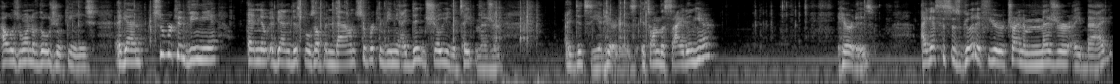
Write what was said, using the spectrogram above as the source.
I was one of those Joaquins. Again, super convenient. And again, this goes up and down. Super convenient. I didn't show you the tape measure. I did see it. Here it is. It's on the side in here. Here it is. I guess this is good if you're trying to measure a bag.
